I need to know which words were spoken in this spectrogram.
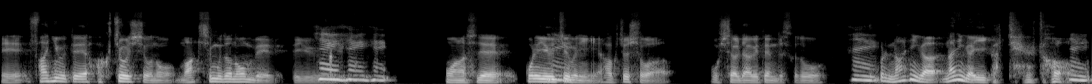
えー三遊亭白鳥師匠のマキシム・ド・ノンベイっていうはいはいはい。お話で、これはい YouTube に白鳥師匠はオフィシャルで上げてるんですけど、はいこ。れ何が、何がいいかっていうと、はい。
